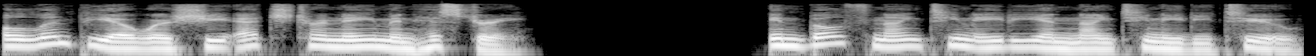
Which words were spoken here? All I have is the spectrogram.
Olympia where she etched her name in history. In both 1980 and 1982,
